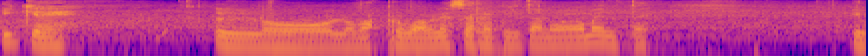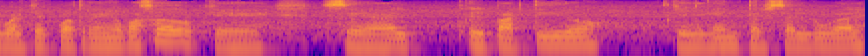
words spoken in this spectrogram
y que lo, más probable se repita nuevamente, igual que el cuatrienio pasado, que sea el, partido que llegue en tercer lugar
